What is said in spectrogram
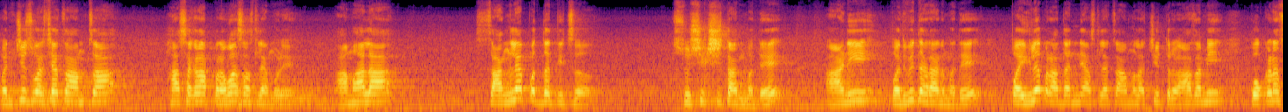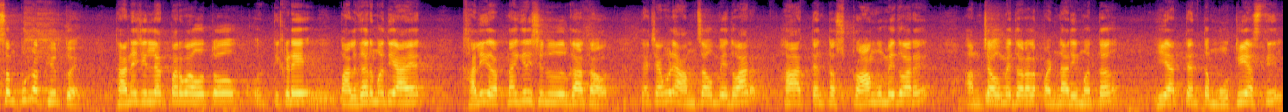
पंचवीस वर्षाचा आमचा हा सगळा प्रवास असल्यामुळे आम्हाला चांगल्या पद्धतीचं सुशिक्षितांमध्ये आणि पदवीधरांमध्ये पहिलं प्राधान्य असल्याचं आम्हाला चित्र. आज आम्ही कोकणात संपूर्ण फिरतो आहे ठाणे जिल्ह्यात परवा होतो तिकडे पालघरमध्ये आहेत. खाली रत्नागिरी सिंधुदुर्गात आहोत. त्याच्यामुळे आमचा उमेदवार हा अत्यंत स्ट्रॉंग उमेदवार आहे. आमच्या उमेदवाराला पडणारी मतं ही अत्यंत मोठी असतील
